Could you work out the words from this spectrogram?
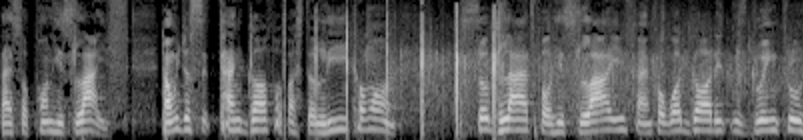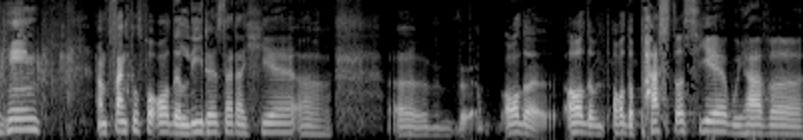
that's upon his life. Can we just thank God for Pastor Lee? Come on. So glad for his life and for what God is doing through him. I'm thankful for all the leaders that are here. Uh, uh, all the all the all the pastors here. We have uh,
